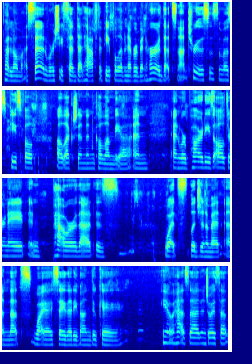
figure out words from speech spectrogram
Paloma said, where she said that half the people have never been heard. That's not true. This is the most peaceful election in Colombia, and and where parties alternate in power, that is what's legitimate, and that's why I say that Ivan Duque, you know, has that, enjoys that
